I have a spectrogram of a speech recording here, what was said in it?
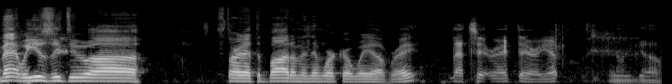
Matt, we usually do uh, start at the bottom and then work our way up, right? That's it right there. Yep. There we go.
